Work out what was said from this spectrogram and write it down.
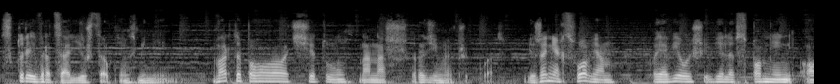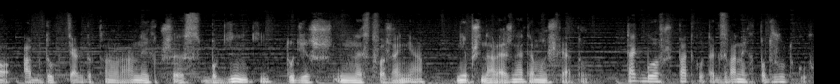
z której wracali już całkiem zmienieni. Warto powołać się tu na nasz rodzimy przykład. W wierzeniach Słowian pojawiło się wiele wspomnień o abdukcjach dokonanych przez boginki, tudzież inne stworzenia nieprzynależne temu światu. Tak było w przypadku tzw. Tak podrzutków,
